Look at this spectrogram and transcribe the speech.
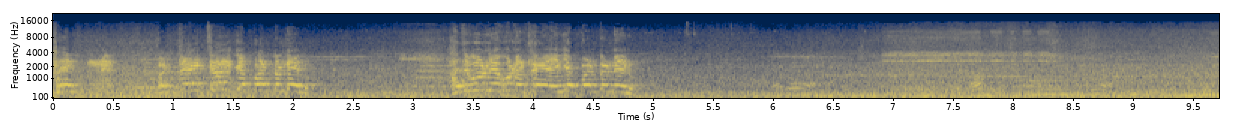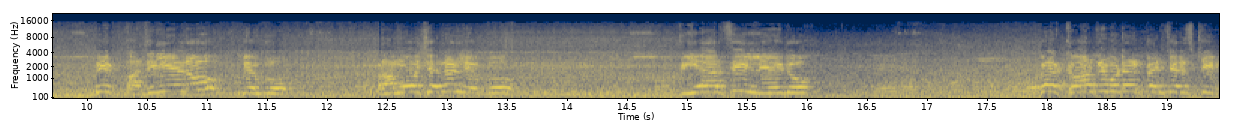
ట్రైన్ అది కూడా లేకుండా ట్రైన్ ఏం చెప్పంటు నేను నీ బదిలీలు లేవు. ప్రమోషన్లు లేవు. పిఆర్సీ లేదు. ఇక్కడ కాంట్రిబ్యూటర్ పెన్షన్ స్కీమ్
